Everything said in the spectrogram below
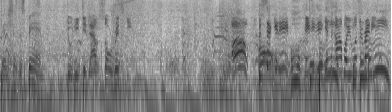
Finishes the spin. Dude, he did that was so risky. Oh, the Oh, second hit. oh, and he didn't didn't get the combo. He, He wasn't ready. believe.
